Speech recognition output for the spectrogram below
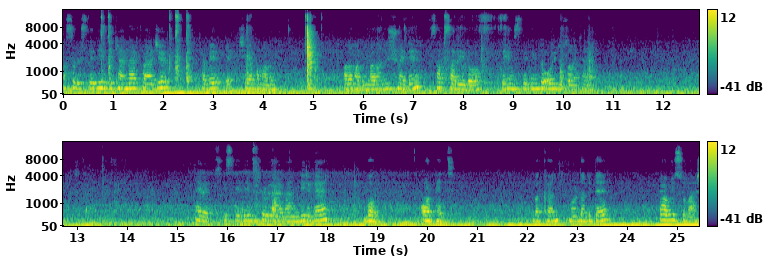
Nasıl istediğim dikenler tacı tabi şey yapamadım alamadım bana düşmedi. Sapsarıydı o. Benim istediğim de oydu zaten. Evet, istediğim türlerden biri de bu. Orpet. Bakın burada bir de yavrusu var.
